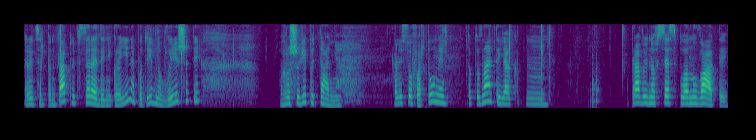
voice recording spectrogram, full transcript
рицар Пентаклів, всередині країни потрібно вирішити грошові питання. Колесо фортуни. Тобто, знаєте, як правильно все спланувати.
